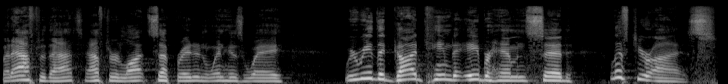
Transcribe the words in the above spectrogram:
But after that, after Lot separated and went his way, we read that God came to Abraham and said, Lift your eyes.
